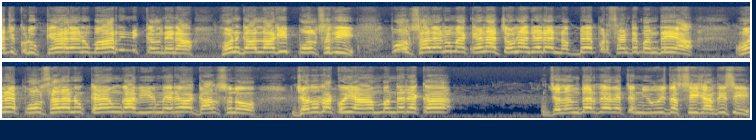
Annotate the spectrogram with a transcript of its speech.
ਅੱਜ ਕੜੁੱਕਿਆਂ ਵਾਲਿਆਂ ਨੂੰ ਬਾਹਰ ਨਹੀਂ ਨਿਕਲ ਦੇਣਾ। ਹੁਣ ਗੱਲ ਆ ਗਈ ਪੁਲਿਸ ਦੀ। ਪੁਲਿਸ ਵਾਲਿਆਂ ਨੂੰ ਮੈਂ ਕਹਿਣਾ ਚਾਹੁੰਦਾ, ਜਿਹੜੇ 90% ਬੰਦੇ ਆ, ਹੁਣ ਇਹ ਪੁਲਿਸ ਵਾਲਿਆਂ ਨੂੰ ਕਹਾਂਗਾ, ਵੀਰ ਮੇਰੇ ਗੱਲ ਸੁਣੋ। ਜਦੋਂ ਤਾਂ ਕੋਈ ਆਮ ਬੰਦੇ ਦੇ ਇੱਕ ਜਲੰਧਰ ਦੇ ਵਿੱਚ ਨਿਊਜ਼ ਦੱਸੀ ਜਾਂਦੀ ਸੀ,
